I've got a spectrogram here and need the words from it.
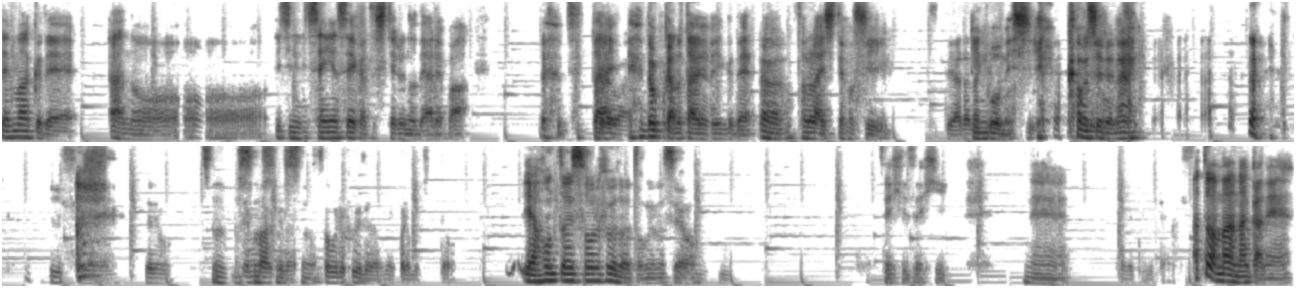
デンマークで、あのー、1日1000円生活してるのであれば、絶対 どっかのタイミングで、うん、トライしてほしい貧乏飯 かもしれない。いいっすね。でも、そうデンそうマークのソウルフードなんで、これもきっと。いや、本当にソウルフードだと思いますようん。うんぜひぜひ。ね食べてみたいです。あとはまあなんかね、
